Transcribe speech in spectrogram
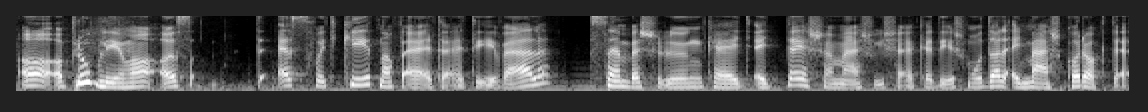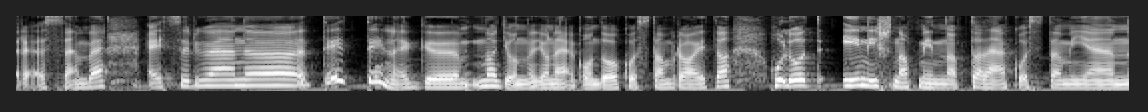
A, a probléma az, ez, hogy két nap elteltével szembesülünk egy, egy teljesen más viselkedésmóddal, egy más karakterrel szembe. Egyszerűen té- tényleg nagyon-nagyon elgondolkoztam rajta, holott én is nap mint nap találkoztam ilyen,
